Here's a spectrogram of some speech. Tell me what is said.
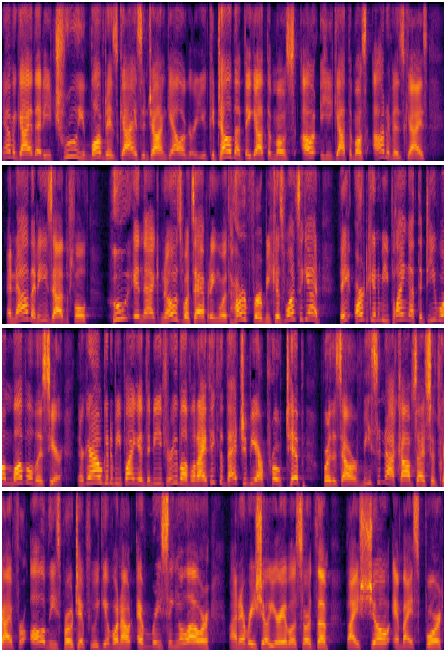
you have a guy that he truly loved his guys in John Gallagher. You could tell that they got the most out he got the most out of his guys. And now that he's out of the fold, who in the heck knows what's happening with Hartford? Because once again, they aren't going to be playing at the D1 level this year. They're now going to be playing at the D3 level, and I think that that should be our pro tip for this hour. VSiN.com slash subscribe for all of these pro tips. We give one out every single hour on every show. You're able to sort them by show and by sport.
